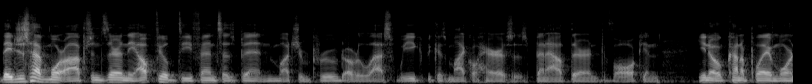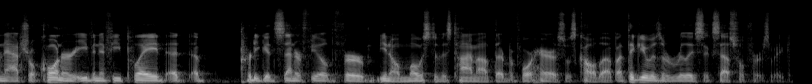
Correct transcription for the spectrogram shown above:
They just have more options there, and the outfield defense has been much improved over the last week because Michael Harris has been out there and Duvall can, you know, kind of play a more natural corner, even if he played a, a pretty good center field for you know most of his time out there before Harris was called up. I think it was a really successful first week.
